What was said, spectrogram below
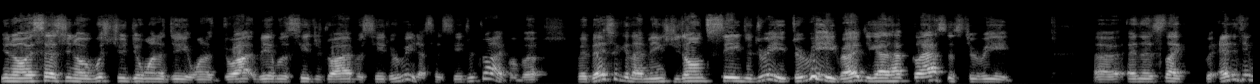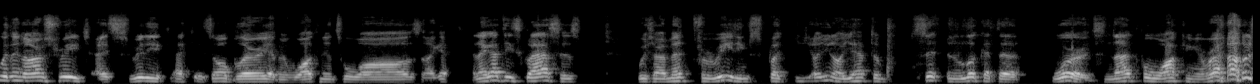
you know, it says, you know, which do you want to do? You want to drive, be able to see to drive or see to read? I said see to drive, but but basically that means you don't see to read to read, right? You got to have glasses to read. Uh, and it's like anything within arm's reach, it's really it's all blurry. I've been walking into walls, and I get and I got these glasses, which are meant for readings, but you know you have to sit and look at the words, not for walking around.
